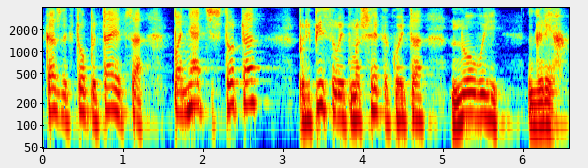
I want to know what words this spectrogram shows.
каждый, кто пытается понять что-то, приписывает Маше какой-то новый грех.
